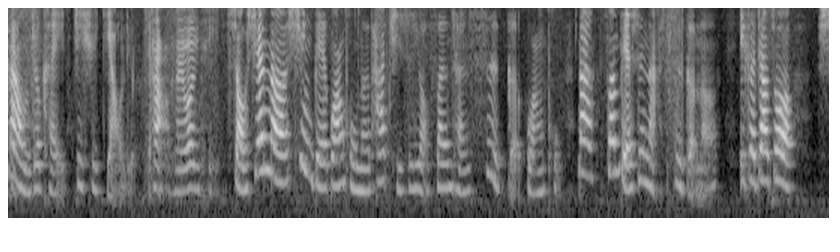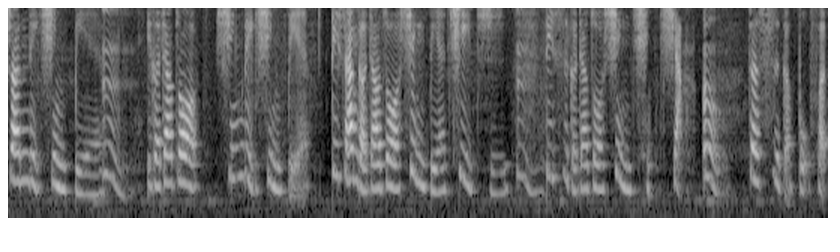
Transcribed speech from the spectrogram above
那我们就可以继续交流。好，没问题。首先呢，性别光谱呢，它其实有分成四个光谱，那分别是哪四个呢？一个叫做生理性别，嗯，一个叫做心理性别，第三个叫做性别气质，嗯第四个叫做性倾向。嗯，这四个部分，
